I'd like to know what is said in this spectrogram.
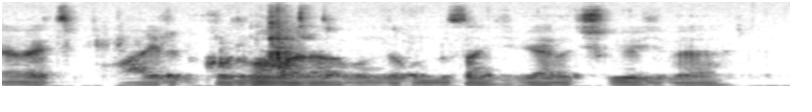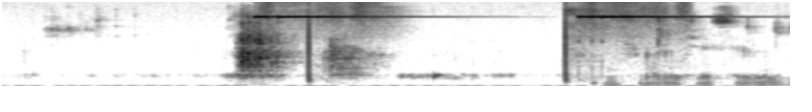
Evet. Ayrı bir koruma var ha bunda. Bunda sanki bir yer açılıyor gibi ha. Şöyle keselim.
